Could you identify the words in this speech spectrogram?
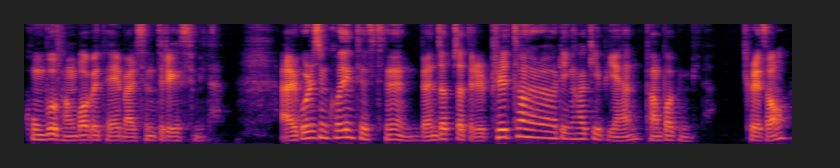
공부 방법에 대해 말씀드리겠습니다. 알고리즘 코딩 테스트는 면접자들을 필터링 하기 위한 방법입니다. 그래서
